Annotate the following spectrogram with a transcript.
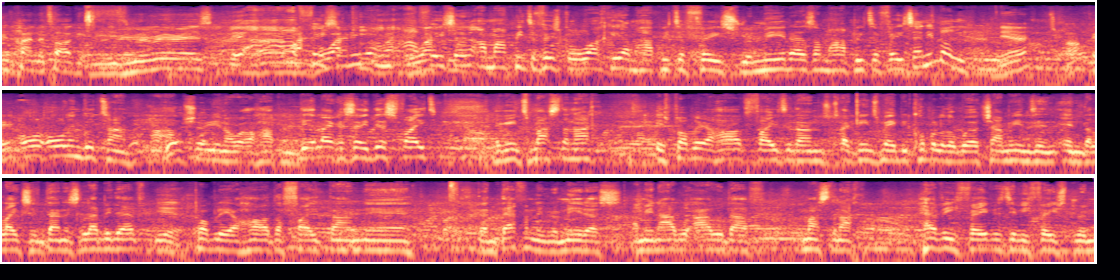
you kind of targeting? Is Ramirez? Yeah, uh, I'll face anyone. I'll Waki- face any, I'm happy to face Glowacki. I'm happy to face Ramirez. I'm happy to face anybody. Yeah. Okay. All, all in good time. I'm sure you know what'll happen. Like I say, this fight against Masternak is probably a hard fight than against maybe a couple of the world champions in, in the likes of Denis Lebedev. Yeah. Probably a harder fight than uh, than definitely Ramirez. I mean, I would I would have Masternak heavy favourite if he faced Ramirez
